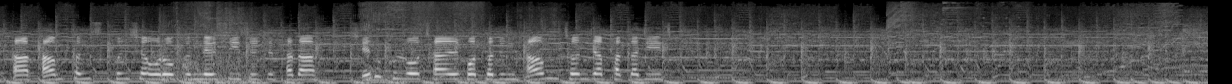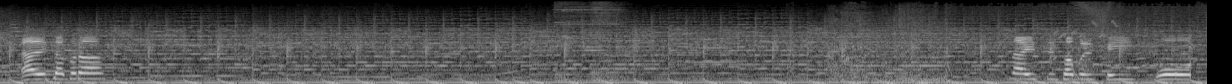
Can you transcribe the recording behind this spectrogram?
좋다. 다음 턴 스톤 샤워로 끝낼 수 있을 듯하다. 섀도쿨로 잘 버텨준 다음 전자파까지 잘 가거라. 나이스 더블 K 오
